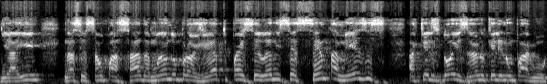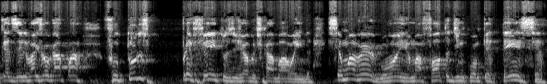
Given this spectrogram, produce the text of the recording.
E aí, na sessão passada, manda um projeto parcelando em 60 meses aqueles dois anos que ele não pagou. Quer dizer, ele vai jogar para futuros prefeitos de Jaboticabal ainda. Isso é uma vergonha, uma falta de incompetência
